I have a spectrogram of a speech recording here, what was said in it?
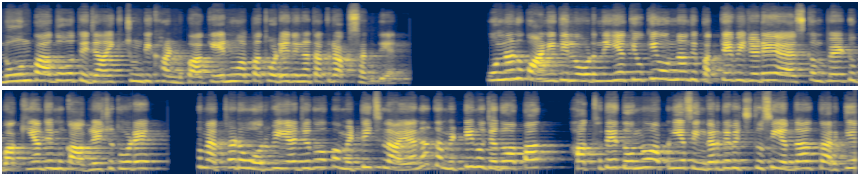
ਲੂਣ ਪਾ ਦਿਓ ਤੇ ਜਾਂ ਇੱਕ ਚੁੰਡੀ ਖੰਡ ਪਾ ਕੇ ਇਹਨੂੰ ਆਪਾਂ ਥੋੜੇ ਦਿਨਾਂ ਤੱਕ ਰੱਖ ਸਕਦੇ ਆ ਉਹਨਾਂ ਨੂੰ ਪਾਣੀ ਦੀ ਲੋੜ ਨਹੀਂ ਹੈ ਕਿਉਂਕਿ ਉਹਨਾਂ ਦੇ ਪੱਤੇ ਵੀ ਜਿਹੜੇ ਐਸ ਕੰਪੇਅਰ ਟੂ ਬਾਕੀਆਂ ਦੇ ਮੁਕਾਬਲੇ 'ਚ ਥੋੜੇ ਮੈਥਡ ਹੋਰ ਵੀ ਹੈ। ਜਦੋਂ ਆਪਾਂ ਮਿੱਟੀ 'ਚ ਲਾਇਆ ਨਾ ਤਾਂ ਮਿੱਟੀ ਨੂੰ ਜਦੋਂ ਆਪਾਂ ਹੱਥ ਦੇ ਦੋਨੋਂ ਆਪਣੀਆਂ ਫਿੰਗਰ ਦੇ ਵਿੱਚ ਤੁਸੀਂ ਇਦਾਂ ਕਰਕੇ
